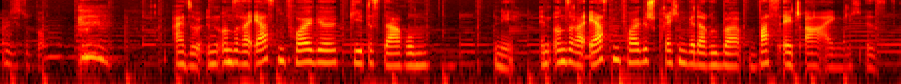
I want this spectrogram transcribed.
Fand ich super. Also in unserer ersten Folge geht es darum, nee, in unserer ersten Folge sprechen wir darüber, was HR eigentlich ist.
